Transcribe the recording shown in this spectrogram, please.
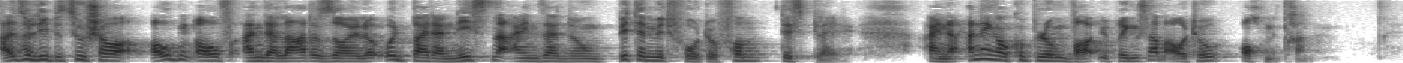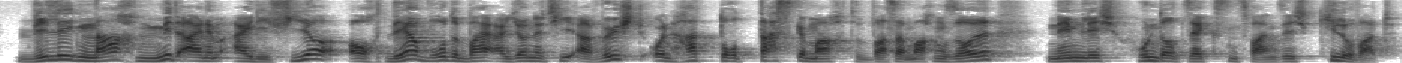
Also, liebe Zuschauer, Augen auf an der Ladesäule und bei der nächsten Einsendung bitte mit Foto vom Display. Eine Anhängerkupplung war übrigens am Auto auch mit dran. Wir legen nach mit einem ID4. Auch der wurde bei Ionity erwischt und hat dort das gemacht, was er machen soll, nämlich 126 Kilowatt.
